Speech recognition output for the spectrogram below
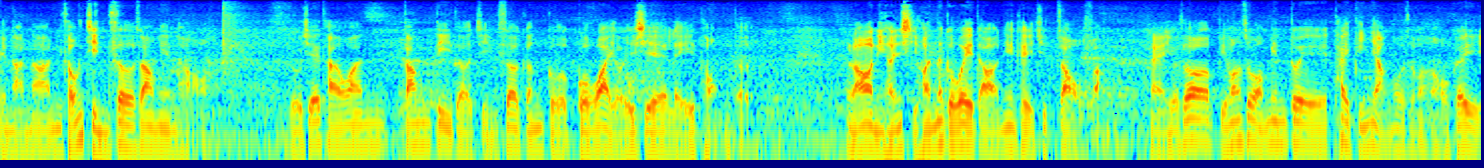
也难啊。你从景色上面好，有些台湾当地的景色跟国国外有一些雷同的，然后你很喜欢那个味道，你也可以去造访。哎，有时候，比方说我面对太平洋或什么，我可以，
